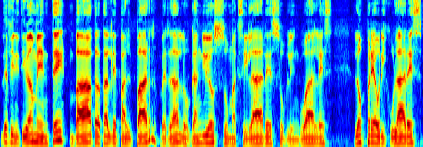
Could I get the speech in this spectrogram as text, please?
Definitivamente va a tratar de palpar, ¿verdad? Los ganglios submaxilares, sublinguales, los preauriculares,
